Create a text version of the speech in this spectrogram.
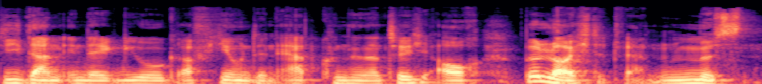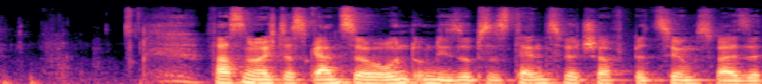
die dann in der Geografie und in Erdkunde natürlich auch beleuchtet werden müssen fassen wir euch das Ganze rund um die Subsistenzwirtschaft bzw.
